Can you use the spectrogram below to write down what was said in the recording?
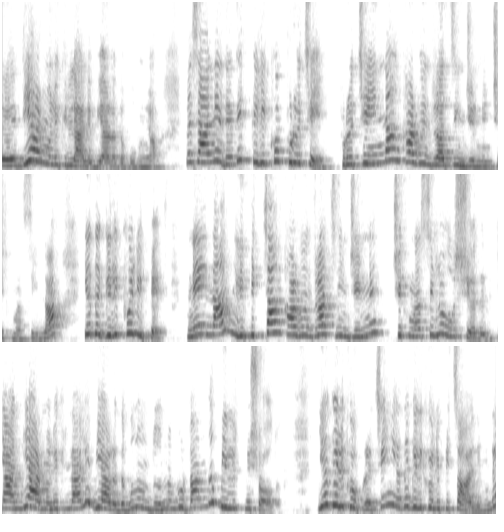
e, diğer moleküllerle bir arada bulunuyor. Mesela ne dedik? Glikoprotein. Proteinden karbonhidrat zincirinin çıkmasıyla ya da glikolipid. Neyden? Lipidden karbonhidrat zincirinin çıkmasıyla oluşuyor dedik. Yani diğer moleküllerle bir arada bulunduğunu buradan da belirtmiş olduk. Ya glikoprotein ya da glikolipid halinde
